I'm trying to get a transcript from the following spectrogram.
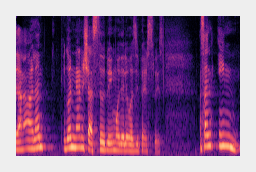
عملا انگار ننشسته بود به این مدل بازی پرسپولیس. اصلا این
